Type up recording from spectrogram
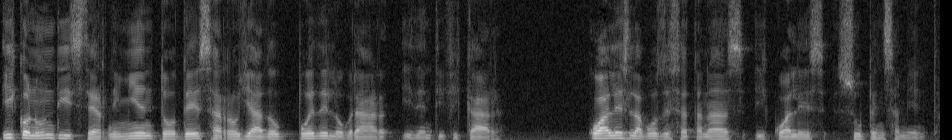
y con un discernimiento desarrollado puede lograr identificar cuál es la voz de Satanás y cuál es su pensamiento.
